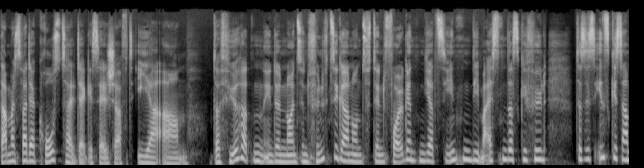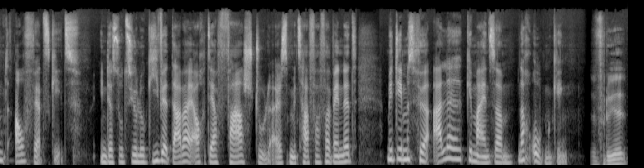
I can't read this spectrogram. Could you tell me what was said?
Damals war der Großteil der Gesellschaft eher arm. Dafür hatten in den 1950ern und den folgenden Jahrzehnten die meisten das Gefühl, dass es insgesamt aufwärts geht. In der Soziologie wird dabei auch der Fahrstuhl als Metapher verwendet, mit dem es für alle gemeinsam nach oben ging. Früher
